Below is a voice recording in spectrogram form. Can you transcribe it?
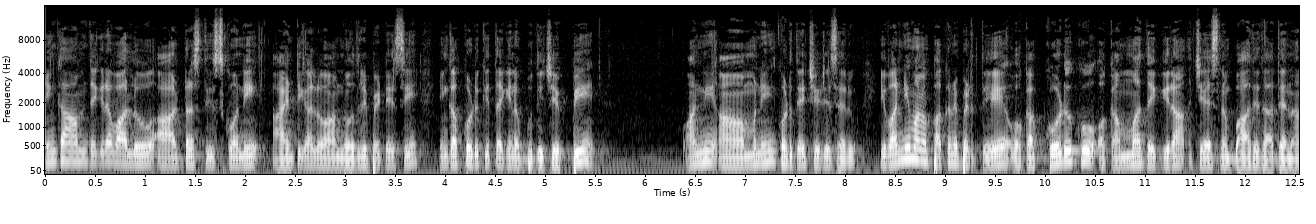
ఇంకా ఆమె దగ్గర వాళ్ళు ఆ అడ్రస్ తీసుకొని ఆ ఇంటికి వాళ్ళు ఆమెను వదిలిపెట్టేసి ఇంకా కొడుకు తగిన బుద్ధి చెప్పి అన్ని ఆ అమ్మని కొడుకు చేసేశారు ఇవన్నీ మనం పక్కన పెడితే ఒక కొడుకు ఒక అమ్మ దగ్గర చేసిన బాధ్యత అదేనా?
